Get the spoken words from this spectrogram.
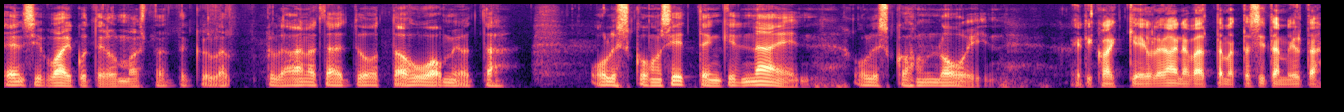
ensivaikutelmasta, että kyllä, kyllä aina täytyy ottaa huomioon, että olisikohan sittenkin näin, olisikohan noin. Eli kaikki ei ole aina välttämättä sitä, miltä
